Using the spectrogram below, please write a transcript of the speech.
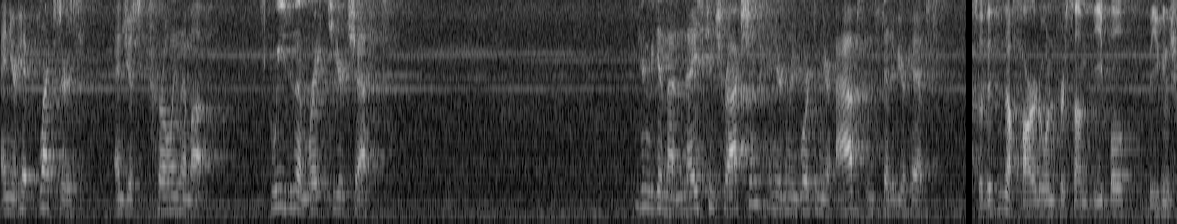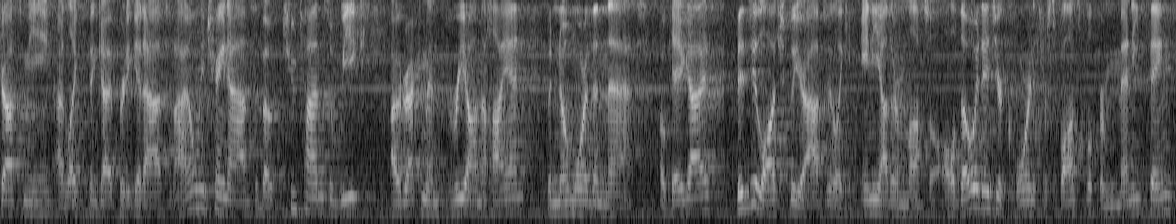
and your hip flexors and just curling them up, squeezing them right to your chest. You're gonna be getting that nice contraction and you're gonna be working your abs instead of your hips. So this is a hard one for some people, but you can trust me, I'd like to think I have pretty good abs, and I only train abs about two times a week. I would recommend three on the high end, but no more than that. Okay guys? Physiologically, your abs are like any other muscle. Although it is your core and it's responsible for many things,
